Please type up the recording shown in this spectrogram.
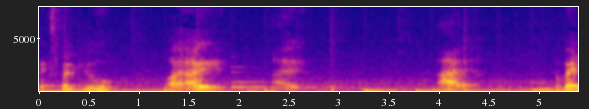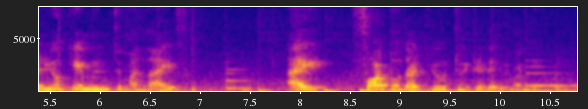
expect you. I I I, I when you came into my life, I saw to that you treated everyone equally.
